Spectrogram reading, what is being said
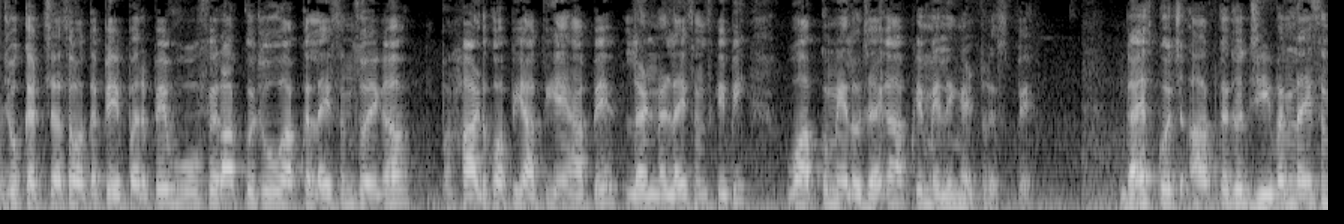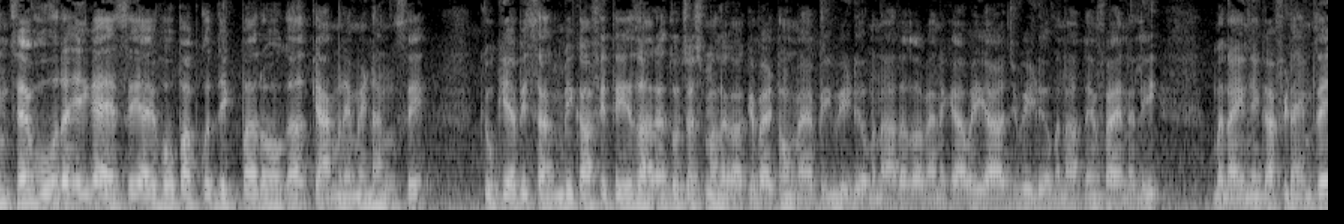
जो कच्चा सा होता है पेपर पे, वो फिर आपको जो आपका लाइसेंस होएगा हार्ड कॉपी आती है यहाँ पे लर्नर लाइसेंस की भी, वो आपको मेल हो जाएगा आपके मेलिंग एड्रेस पे। गाइस कुछ आपका जो जीवन लाइसेंस है, वो रहेगा ऐसे आई होप आपको दिख पा रहा होगा कैमरे में ढंग से। क्योंकि अभी सन भी काफ़ी तेज़ आ रहा है तो चश्मा लगा के बैठा हूँ मैं भी वीडियो बना रहा था। मैंने कहा, भाई, आज वीडियो बनाते हैं फाइनली बनाई ने काफ़ी टाइम से।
